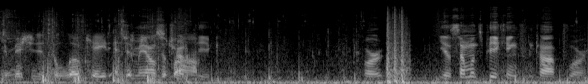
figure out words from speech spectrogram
Your mission is to locate and She may defuse also a try to bomb. peek. Or, yeah, someone's peeking from top floor.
